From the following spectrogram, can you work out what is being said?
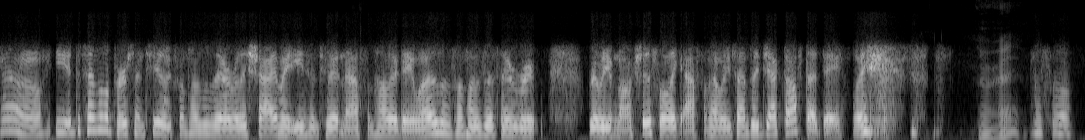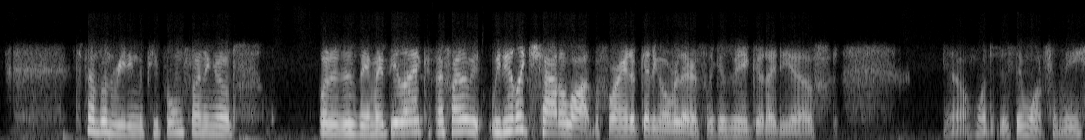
I don't know. It depends on the person too. Like sometimes if they're really shy, I might ease into it and ask them how their day was, and sometimes if they're re- really obnoxious, I'll like ask them how many times they jacked off that day. Like All right. so depends on reading the people and finding out what it is they might be like. I find that we, we do like chat a lot before I end up getting over there, so it gives me a good idea of you know what it is they want from me.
